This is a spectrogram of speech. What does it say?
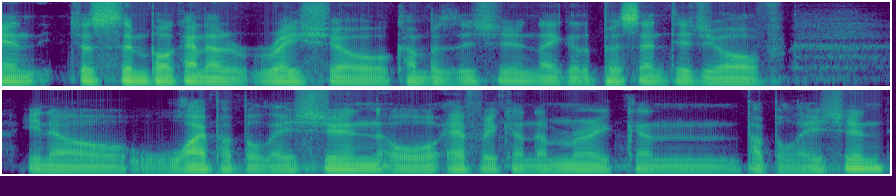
and just simple kind of racial composition, like the percentage of, you know, white population or African American population.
